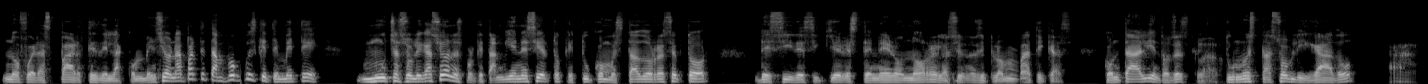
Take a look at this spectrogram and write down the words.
no fueras parte de la convención. Aparte, tampoco es que te mete muchas obligaciones, porque también es cierto que tú como Estado receptor decides si quieres tener o no relaciones diplomáticas con tal, y entonces tú no estás obligado a,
